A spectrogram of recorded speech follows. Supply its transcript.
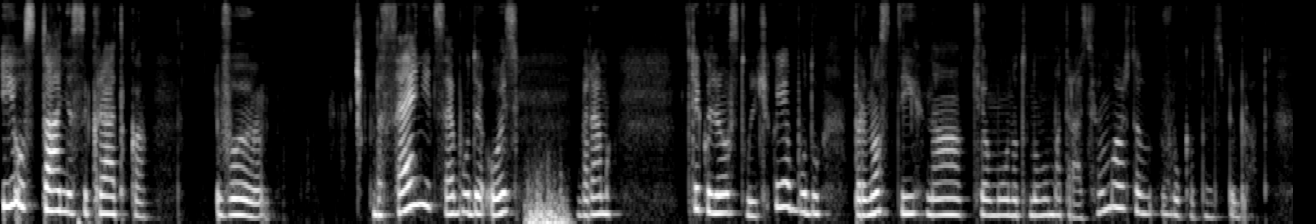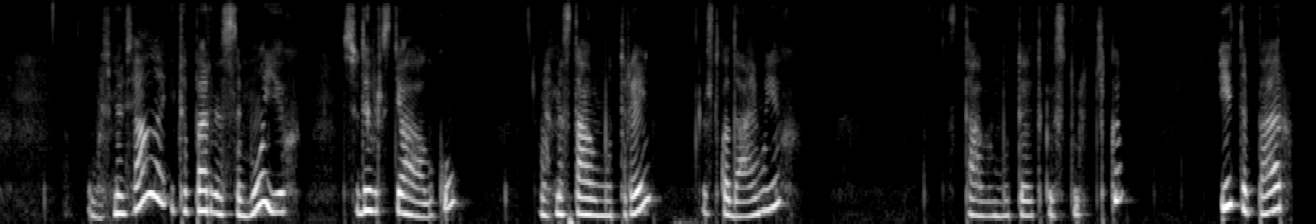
І остання секретка в басейні це буде ось. Беремо три кольорові стульчика. Я буду переносити їх на цьому надувному матрасі. Ви можете в руки, в принципі, брати. Ось ми взяли і тепер несемо їх сюди в розтягалку. Ось ми ставимо три, розкладаємо їх, ставимо три таких стульчики. І тепер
